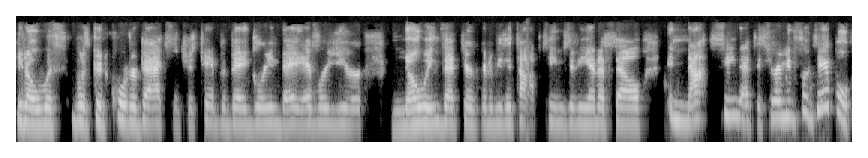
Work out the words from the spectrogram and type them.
you know, with with good quarterbacks such as Tampa Bay, Green Bay every year, knowing that they're going to be the top teams in the NFL and not seeing that this year. I mean, for example,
